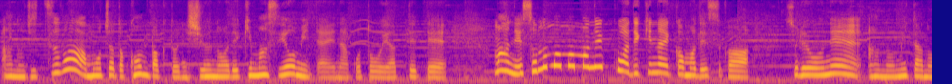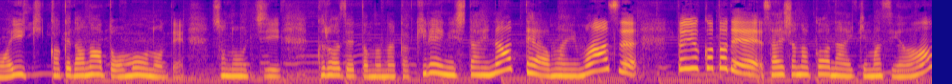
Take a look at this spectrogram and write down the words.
あの実はもうちょっとコンパクトに収納できますよみたいなことをやってて。まあねそのまままねっこはできないかもですがそれをねあの見たのはいいきっかけだなと思うのでそのうちクローゼットの中きれいにしたいなって思います。ということで最初のコーナーいきますよ。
